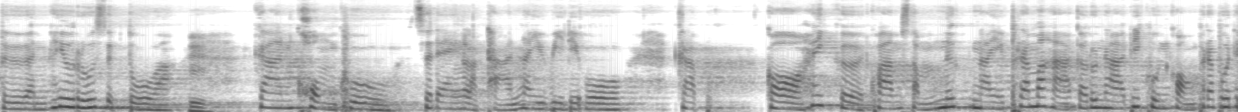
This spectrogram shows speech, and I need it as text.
เตือนให้รู้สึกตัว การข่มขู่แสดงหลักฐานในวิดีโอ กับก่อให้เกิดความสำนึกในพระมหากรุณาธิคุณของพระพุทธ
